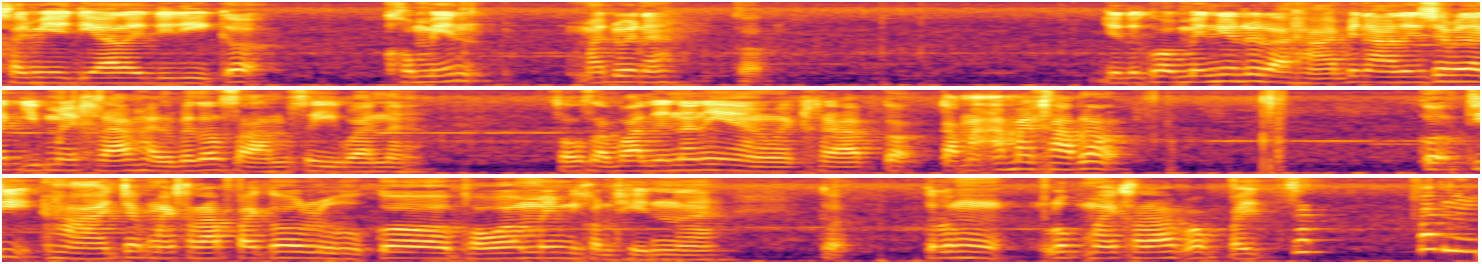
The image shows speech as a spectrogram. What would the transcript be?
ใครมีไอเดียอะไรดีๆ ก็คอมเมนต์มาด้วยนะก็อย่าลืมคอมเมนต์เนี่ยด้วยล่ะหายไปนานเลยใช่ไหมล่ะกิฟไมครับหายไปตั้งสามสี่วันน่ะสองสามวันเลยนะเนี่ยไมครับก็กลับมาอัพไมครับแล้ว ก็ที่หายจากไมครับไปก็รู้ก็เพราะว่าไม่มีคอนเทนต์นะก็ก็ต้องลบไมครับออกไปสักแป๊บนึง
